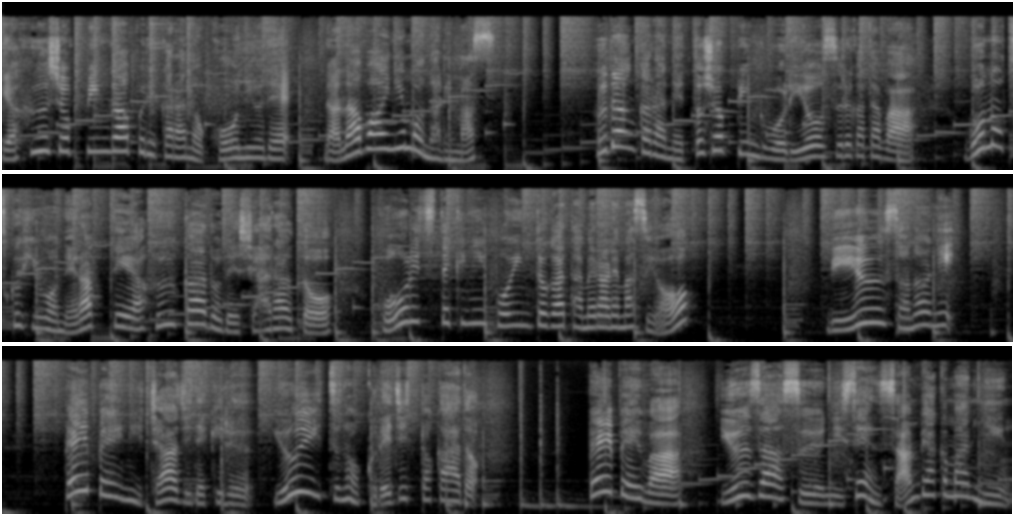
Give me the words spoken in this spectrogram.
Yahoo ショッピングアプリからの購入で7倍にもなります。普段からネットショッピングを利用する方は5のつく日を狙って Yahoo カードで支払うと効率的にポイントが貯められますよ。理由その2。PayPay にチャージできる唯一のクレジットカード。PayPay はユーザー数2300万人、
